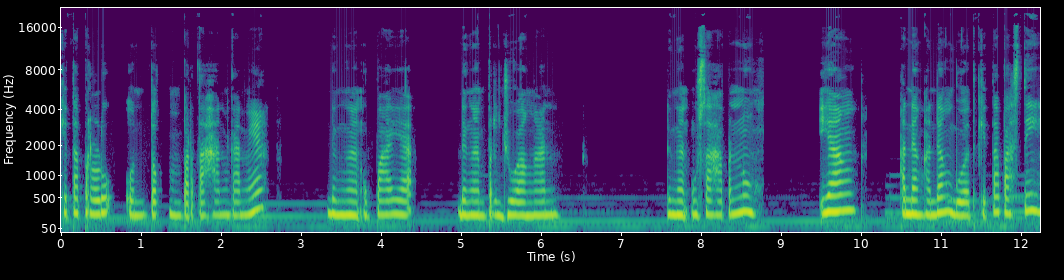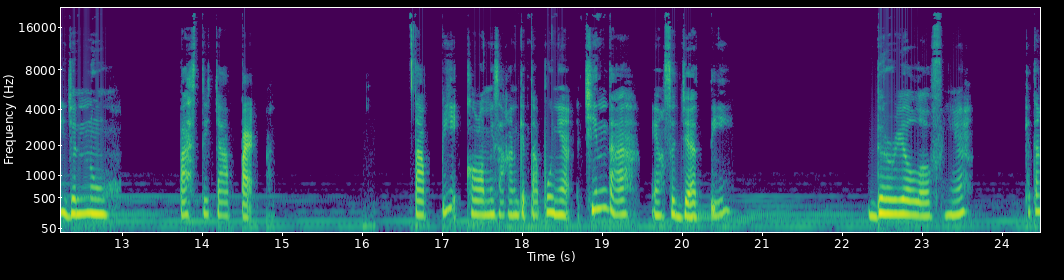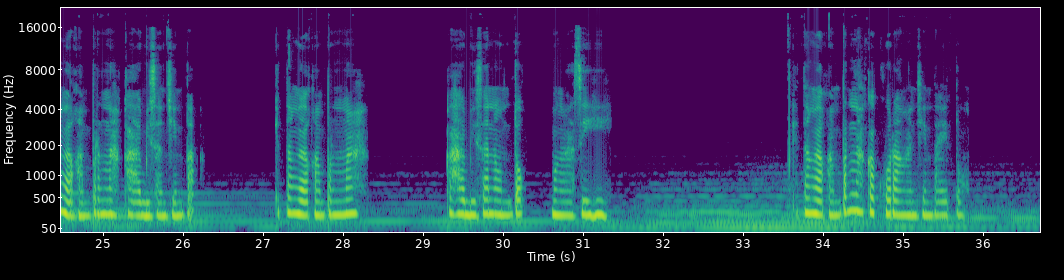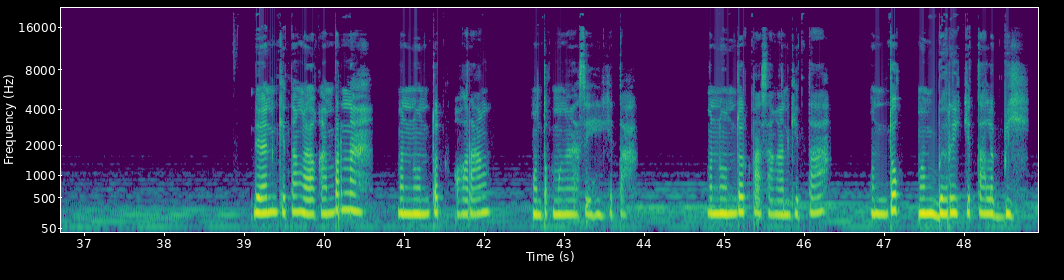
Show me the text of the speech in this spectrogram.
kita perlu untuk mempertahankannya dengan upaya, dengan perjuangan, dengan usaha penuh yang kadang-kadang buat kita pasti jenuh, pasti capek. Tapi kalau misalkan kita punya cinta yang sejati, the real love-nya, kita nggak akan pernah kehabisan cinta. Kita nggak akan pernah kehabisan untuk mengasihi. Kita nggak akan pernah kekurangan cinta itu. Dan kita nggak akan pernah menuntut orang untuk mengasihi kita. Menuntut pasangan kita untuk memberi kita lebih.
